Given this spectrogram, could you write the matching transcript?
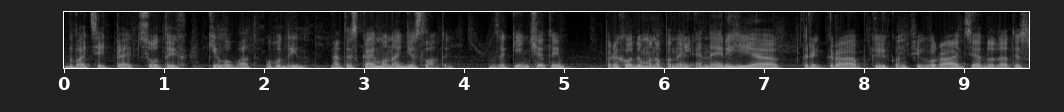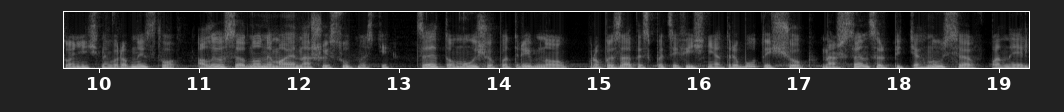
25 сотих кВт годин. Натискаємо Надіслати. Закінчити. Переходимо на панель енергія, три крапки, конфігурація, додати сонячне виробництво, але все одно немає нашої сутності. Це тому, що потрібно прописати специфічні атрибути, щоб наш сенсор підтягнувся в панель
